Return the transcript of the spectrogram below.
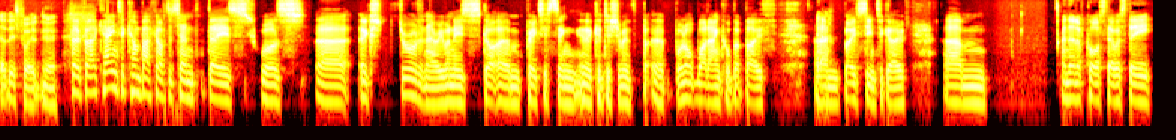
at this point, yeah. So for Kane to come back after ten days was uh, ex- extraordinary when he's got um, pre-existing uh, condition with uh, well, not one ankle but both, and yeah. both seem to go. Um, and then, of course, there was the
